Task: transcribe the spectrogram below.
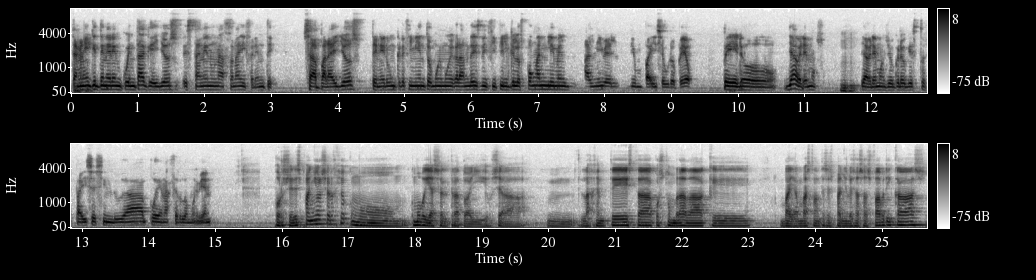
También hay que tener en cuenta que ellos están en una zona diferente. O sea, para ellos tener un crecimiento muy, muy grande es difícil que los pongan al nivel de un país europeo. Pero ya veremos. Ya veremos. Yo creo que estos países sin duda pueden hacerlo muy bien. Por ser español, Sergio, ¿cómo, cómo veías el trato allí? O sea, la gente está acostumbrada a que vayan bastantes españoles a esas fábricas,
